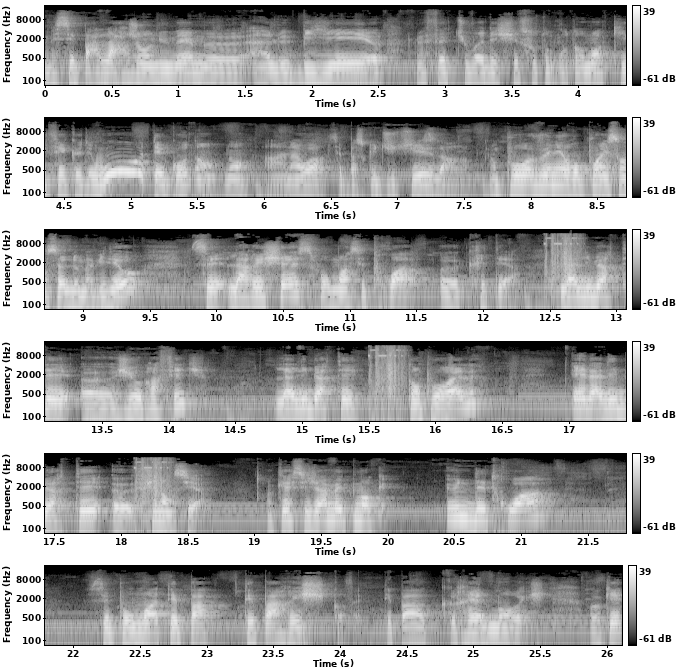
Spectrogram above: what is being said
Mais c'est par l'argent lui-même, euh, hein, le billet, euh, le fait que tu vois des chiffres sur ton compte en banque qui fait que tu es, content. Non, rien à voir. C'est parce que tu utilises l'argent. Pour revenir au point essentiel de ma vidéo, c'est la richesse, pour moi, c'est trois euh, critères. La liberté géographique, la liberté temporelle et la liberté financière. Si jamais il te manque une des trois, c'est pour moi, tu n'es pas, pas riche en fait n'es pas réellement riche. ok?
